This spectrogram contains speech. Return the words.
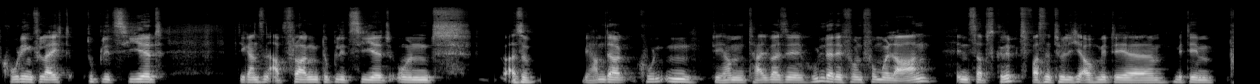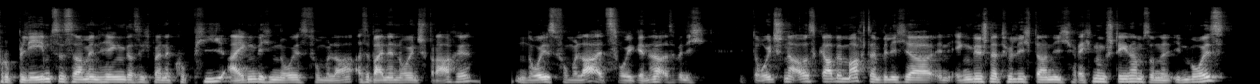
Coding vielleicht dupliziert, die ganzen Abfragen dupliziert und also wir haben da Kunden, die haben teilweise hunderte von Formularen in Subscript, was natürlich auch mit der, mit dem Problem zusammenhängt, dass ich bei einer Kopie eigentlich ein neues Formular, also bei einer neuen Sprache, ein neues Formular erzeuge. Ne? Also wenn ich die deutsche Ausgabe mache, dann will ich ja in Englisch natürlich da nicht Rechnung stehen haben, sondern Invoice.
